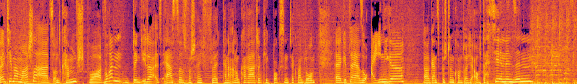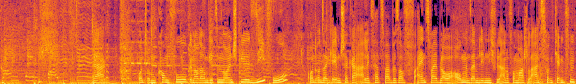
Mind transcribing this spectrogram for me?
Beim Thema Martial Arts und Kampfsport, woran denkt ihr da als erstes? Wahrscheinlich vielleicht, keine Ahnung, Karate, Kickboxen, Taekwondo. Äh, gibt da ja so einige, aber ganz bestimmt kommt euch auch das hier in den Sinn. Ja, und um Kung Fu, genau darum geht's im neuen Spiel Sifu. Und unser Gamechecker Alex hat zwar bis auf ein, zwei blaue Augen in seinem Leben nicht viel Ahnung von Martial Arts und Kämpfen,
